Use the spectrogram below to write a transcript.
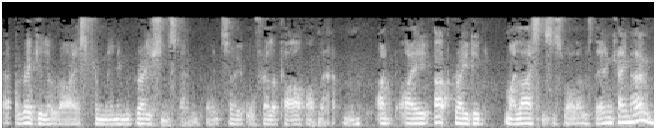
uh, regularised from an immigration standpoint. So it all fell apart on that. And I, I upgraded my licences while I was there and came home.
